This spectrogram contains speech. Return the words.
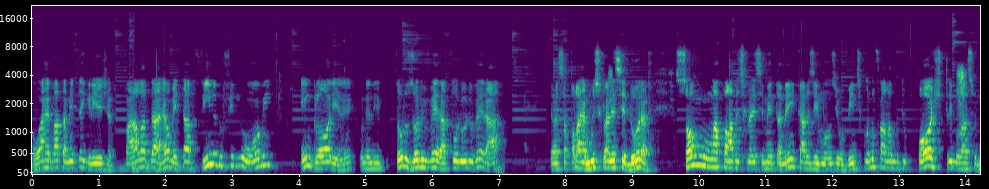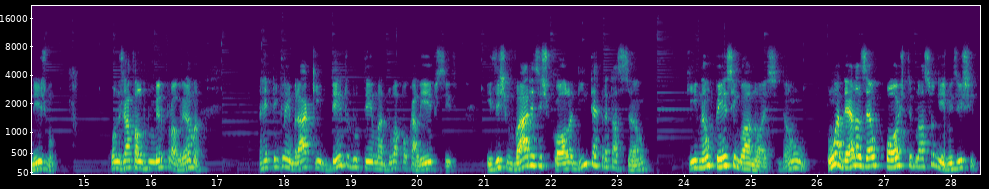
o arrebatamento da igreja. Fala da, realmente da vinda do Filho do Homem em glória, né? Quando ele, todos os olhos verá, todo olho verá. Então, essa palavra é muito esclarecedora. Só uma palavra de esclarecimento também, caros irmãos e ouvintes, quando falamos do pós-tribulacionismo, quando já falamos no primeiro programa, a gente tem que lembrar que dentro do tema do Apocalipse, existem várias escolas de interpretação que não pensam igual a nós. Então, uma delas é o pós-tribulacionismo. Existem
